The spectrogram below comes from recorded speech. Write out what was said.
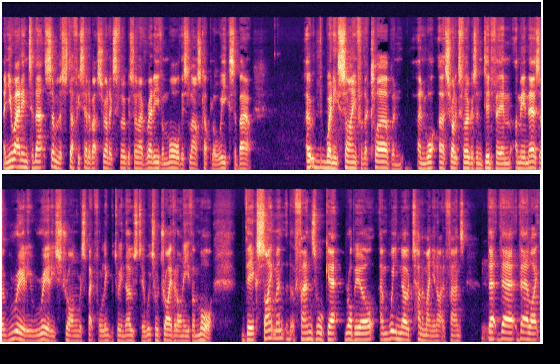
And you add into that some of the stuff he said about Sir Alex Ferguson. I've read even more this last couple of weeks about when he signed for the club and and what uh, Sir Alex Ferguson did for him. I mean, there's a really, really strong, respectful link between those two, which will drive it on even more. The excitement that the fans will get, Robbie Earle, and we know a ton of Man United fans. Mm-hmm. They're, they're they're like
